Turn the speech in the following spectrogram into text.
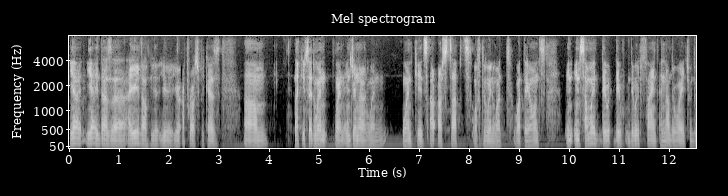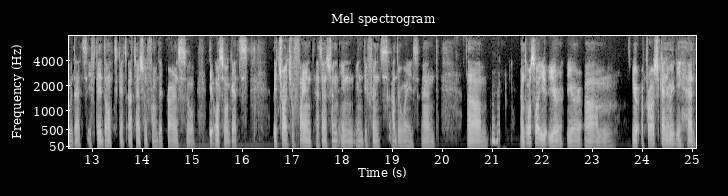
yeah, yeah, it does. Uh, I really love your, your, your approach because, um, like you said, when when in general when when kids are, are stopped of doing what what they want, in, in some way they, they they will find another way to do that if they don't get attention from their parents. So they also get they try to find attention in in different other ways and um, mm-hmm. and also your your your um, your approach can really help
